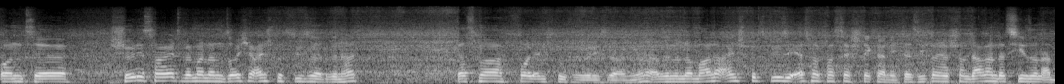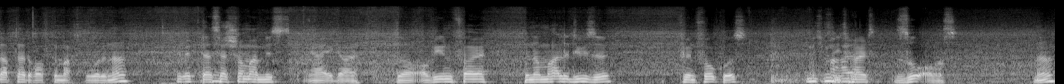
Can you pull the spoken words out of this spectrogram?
und äh, schön ist halt, wenn man dann solche Einspritzdüsen da drin hat, das mal voll Endstufe, würde ich sagen. Ne? Also eine normale Einspritzdüse, erstmal passt der Stecker nicht. Das sieht man ja schon daran, dass hier so ein Adapter drauf gemacht wurde. Ne? Das ist ja schon mal Mist. Ja, egal. So, auf jeden Fall eine normale Düse für den Fokus Nicht mal sieht halb. halt so aus. Ne?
